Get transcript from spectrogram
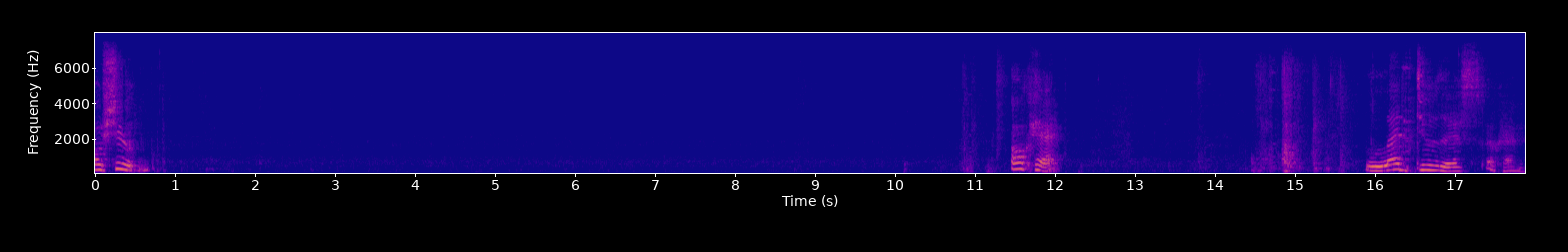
Oh shoot. Okay. Let's do this. Okay.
